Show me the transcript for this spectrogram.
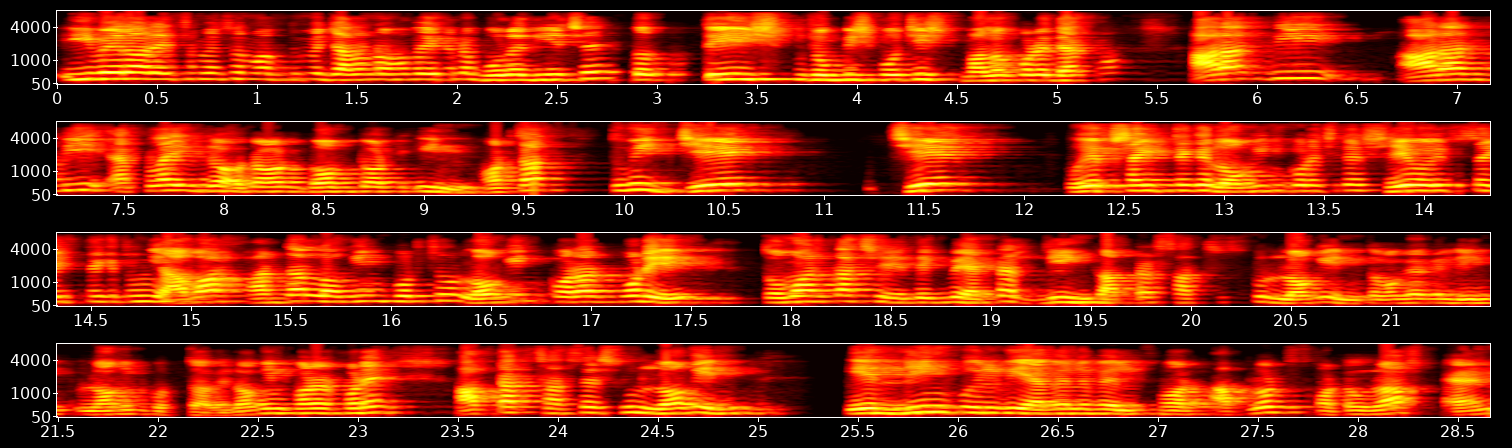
ইমেল আর এসএমএস এর মাধ্যমে জানানো হবে, এখানে বলে দিয়েছে। তো তেইশ, চব্বিশ, পঁচিশ, ভালো করে দেখো। আর R RB apply dot gov dot in অর্থাৎ তুমি যে যে ওয়েবসাইট থেকে লগ ইন করেছিলে সেই ওয়েবসাইট থেকে তুমি আবার ফার্দার লগ ইন করছ। লগ ইন করার পরে তোমার কাছে দেখবে একটা link after successful log in তোমাকে আগে লিঙ্ক লগ ইন করতে হবে। লগ ইন করার পরে after successful log in a link will be available for upload photograph and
